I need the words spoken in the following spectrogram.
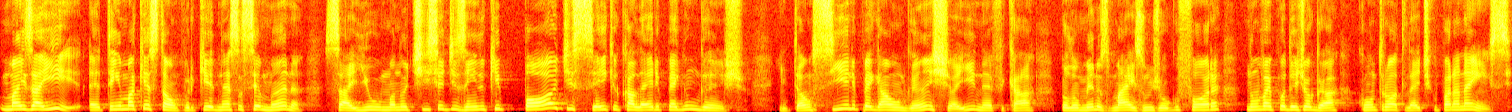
Mas aí é, tem uma questão, porque nessa semana saiu uma notícia dizendo que pode ser que o Caleri pegue um gancho. Então, se ele pegar um gancho aí, né, ficar pelo menos mais um jogo fora, não vai poder jogar contra o Atlético Paranaense.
